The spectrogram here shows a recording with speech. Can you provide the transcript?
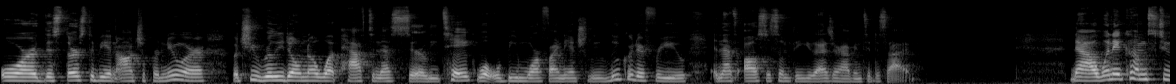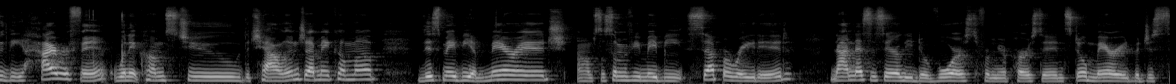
or this thirst to be an entrepreneur, but you really don't know what path to necessarily take, what will be more financially lucrative for you. And that's also something you guys are having to decide. Now, when it comes to the Hierophant, when it comes to the challenge that may come up, this may be a marriage. Um, so some of you may be separated not necessarily divorced from your person, still married, but just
